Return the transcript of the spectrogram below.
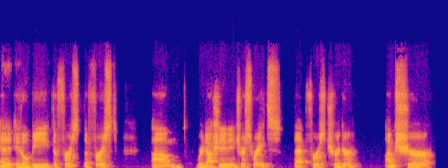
and it, will be the first the first um, reduction in interest rates. That first trigger, I'm sure,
